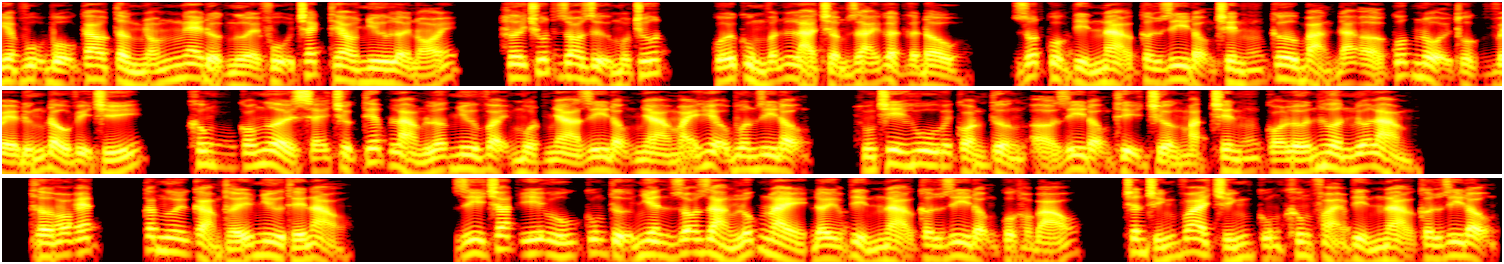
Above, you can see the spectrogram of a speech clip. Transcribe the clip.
nghiệp vụ bộ cao tầng nhóm nghe được người phụ trách theo như lời nói, hơi chút do dự một chút, cuối cùng vẫn là chậm rãi gật gật đầu, rốt cuộc tín nào cơn di động trên cơ bản đã ở quốc nội thuộc về đứng đầu vị trí, không có người sẽ trực tiếp làm lớp như vậy một nhà di động nhà máy hiệu buôn di động Chúng chi hu còn tưởng ở di động thị trường mặt trên có lớn hơn nữa làm. Thơ os các ngươi cảm thấy như thế nào? Di chắt ú cũng tự nhiên rõ ràng lúc này đây tìm nào cơn di động cuộc họp báo, chân chính vai chính cũng không phải tìm nào cơn di động,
